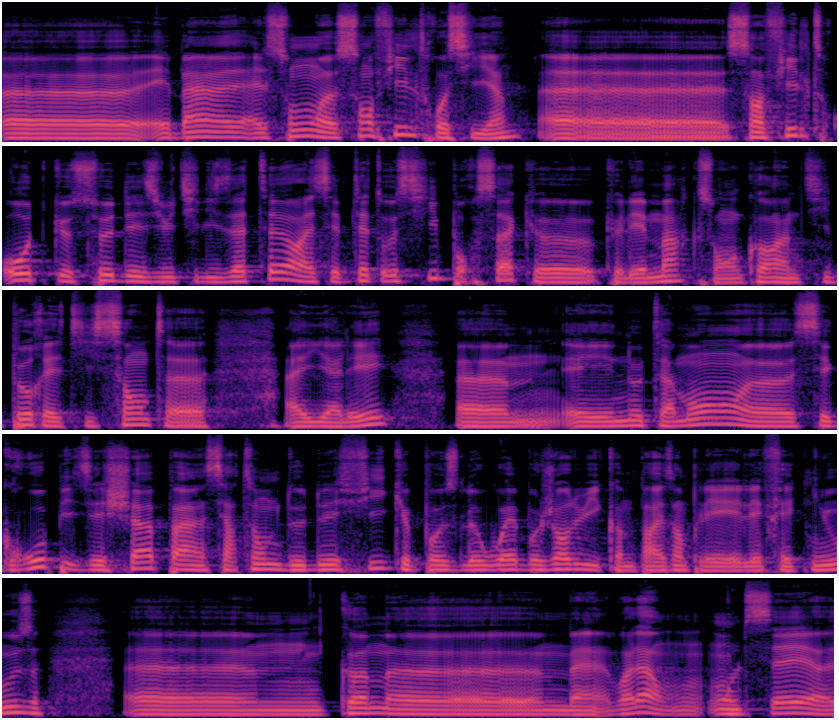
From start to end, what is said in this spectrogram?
euh, eh ben, elles sont sans filtre aussi, hein. sans filtre autre que ceux des utilisateurs. Et c'est peut-être aussi pour ça que, les marques sont encore un petit peu réticentes à, y aller. et notamment, ces groupes, ils échappent à un certain nombre de défis que pose le web aujourd'hui, comme par exemple les, fake news, comme ben, voilà, on, le sait, euh,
